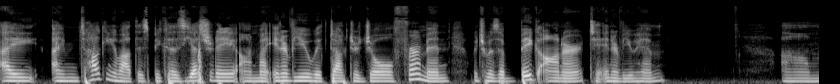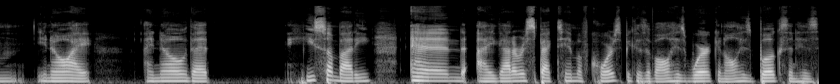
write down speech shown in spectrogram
I, I'm talking about this because yesterday on my interview with Dr. Joel Fuhrman, which was a big honor to interview him, um, you know, I, I know that he's somebody and I got to respect him, of course, because of all his work and all his books and his,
